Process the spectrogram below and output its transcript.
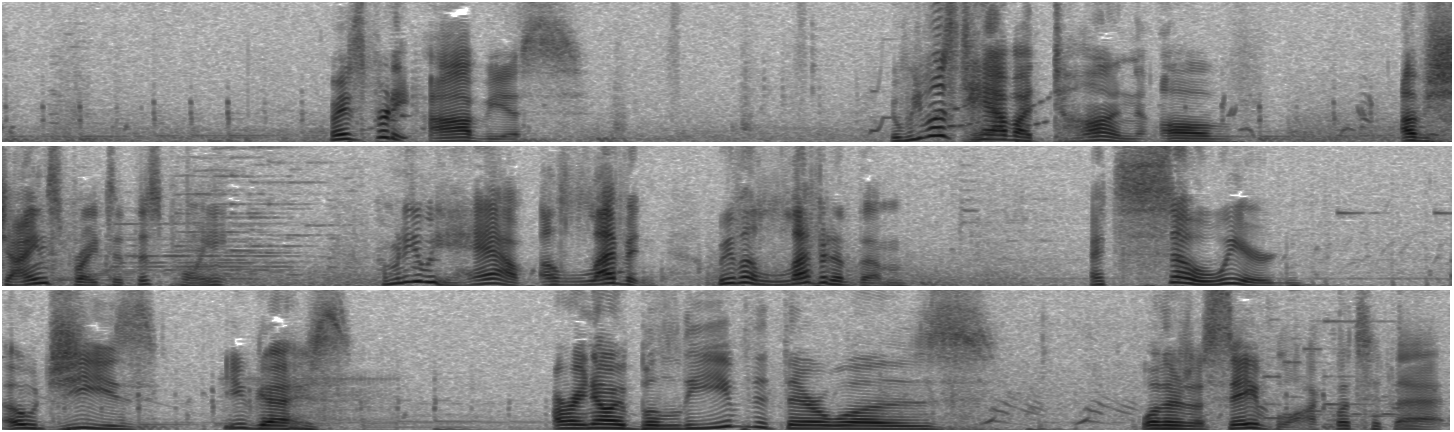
I mean, it's pretty obvious. We must have a ton of of shine sprites at this point. How many do we have? 11. We have 11 of them. That's so weird. Oh, geez. You guys. Alright, now I believe that there was... Well, there's a save block. Let's hit that.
